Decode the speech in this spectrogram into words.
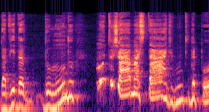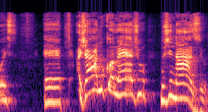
da vida do mundo muito já mais tarde, muito depois. É, já no colégio, no ginásio,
